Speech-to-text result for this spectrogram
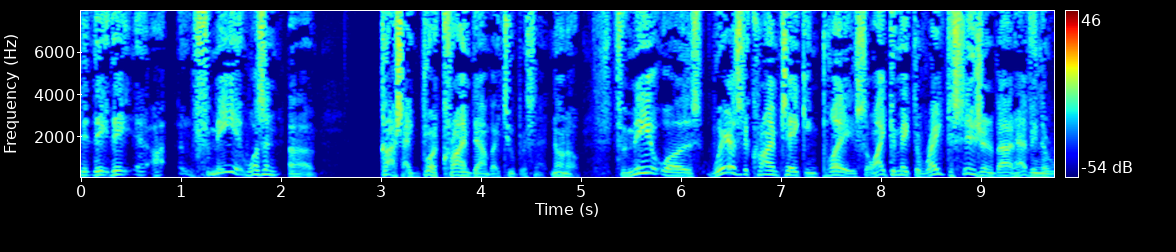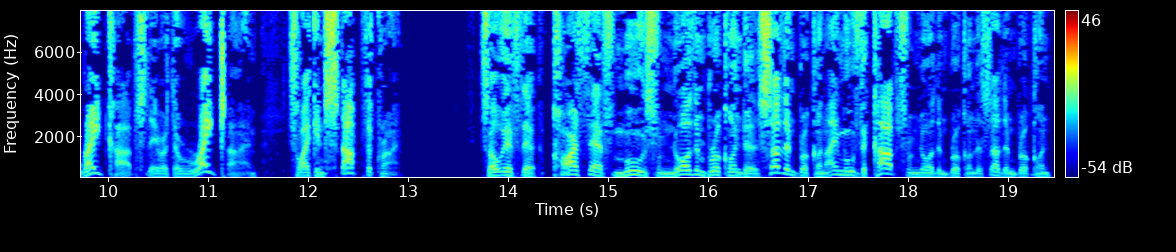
They, they, they uh, for me, it wasn't, uh, gosh, I brought crime down by 2%. No, no. For me, it was, where's the crime taking place so I can make the right decision about having the right cops there at the right time so I can stop the crime. So if the car theft moves from northern Brooklyn to southern Brooklyn, I move the cops from northern Brooklyn to southern Brooklyn.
